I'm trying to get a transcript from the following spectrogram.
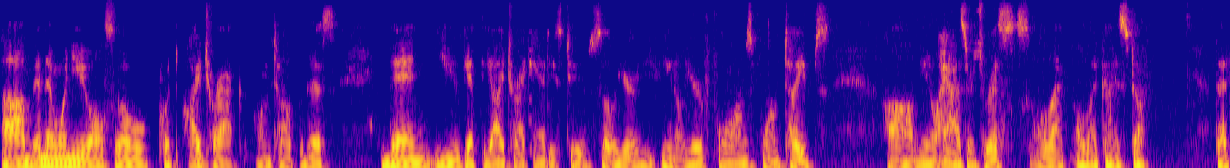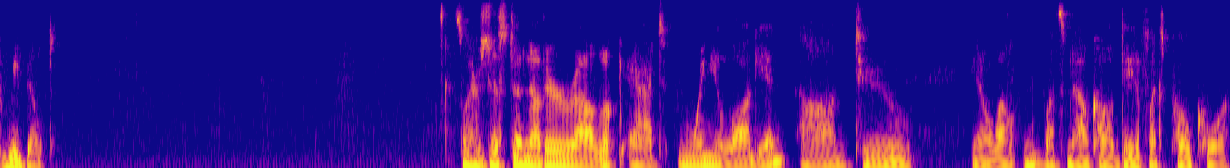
Um, and then when you also put ITRAK on top of this, then you get the ITRAK entities too. So your, you know, your forms, form types, um, you know, hazards, risks, all that, all that kind of stuff that we built. So there's just another uh, look at when you log in um, to, you know, well, what's now called DataFlex Pro Core,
